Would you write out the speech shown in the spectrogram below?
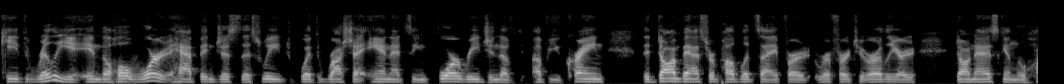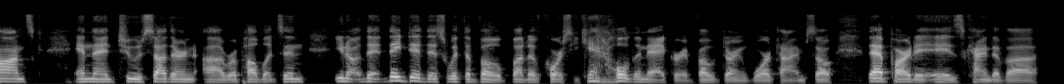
Keith, really in the whole war happened just this week with Russia annexing four regions of, of Ukraine, the Donbass republics I refer, referred to earlier, Donetsk and Luhansk, and then two southern uh, republics. And, you know, they, they did this with the vote, but of course, you can't hold an accurate vote during wartime. So that part is kind of a.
